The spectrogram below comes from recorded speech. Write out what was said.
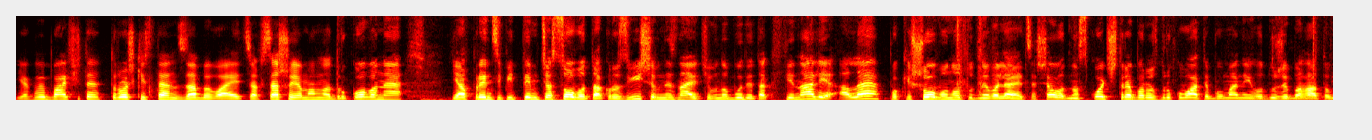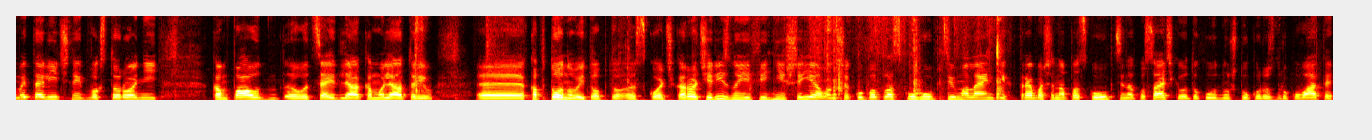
Як ви бачите, трошки стенд забивається. Все, що я мав надруковане, я, в принципі, тимчасово так розвішив. Не знаю, чи воно буде так в фіналі, але поки що воно тут не валяється. Ще одна скотч треба роздрукувати, бо в мене його дуже багато. Металічний, двосторонній, компаунд е, оцей для акумуляторів, е, каптоновий, тобто е, скотч. Коротше, різної фігні ще є. Вон ще купа пласкогубців маленьких. Треба ще на пласкогубці, на кусачки отаку одну штуку роздрукувати.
